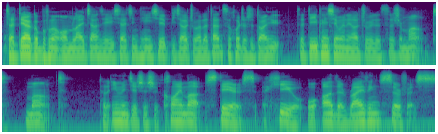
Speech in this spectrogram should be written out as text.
在第二个部分，我们来讲解一下今天一些比较主要的单词或者是短语。在第一篇新闻里要注意的词是 mount，mount，它的英文解释是 climb up stairs, a hill or other rising surface。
